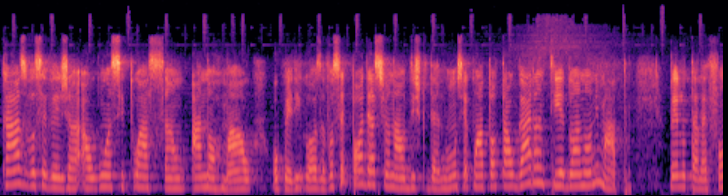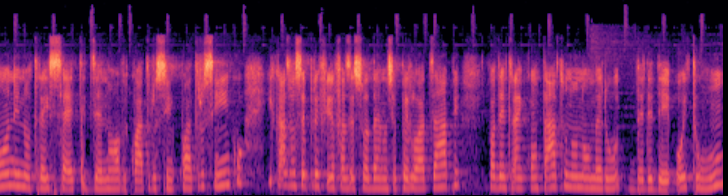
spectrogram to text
Caso você veja alguma situação anormal ou perigosa, você pode acionar o Disque Denúncia com a total garantia do anonimato pelo telefone no 3719-4545 e caso você prefira fazer sua denúncia pelo WhatsApp, pode entrar em contato no número DDD 81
